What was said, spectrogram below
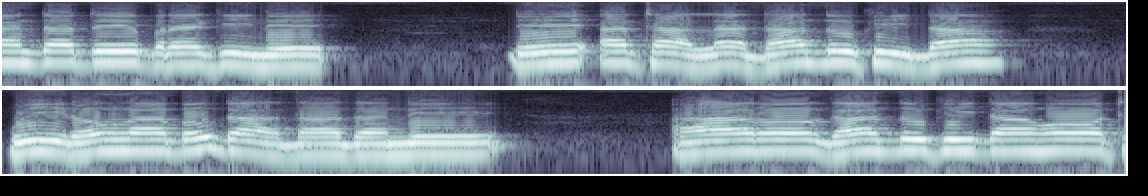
န္တတေပရခိနေဒေအထလဓာတုခိတာဝိရုံလာဗုဒ္ဓသာသနေအာရောဂတုခိတဟောထ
